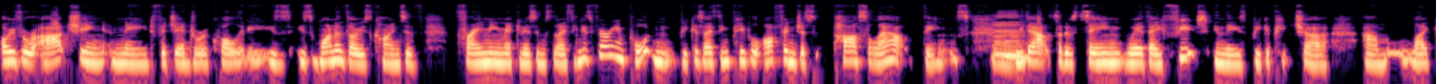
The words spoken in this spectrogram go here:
overarching need for gender equality is is one of those kinds of framing mechanisms that I think is very important because I think people often just parcel out things mm. without sort of seeing where they fit in these bigger picture um, like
